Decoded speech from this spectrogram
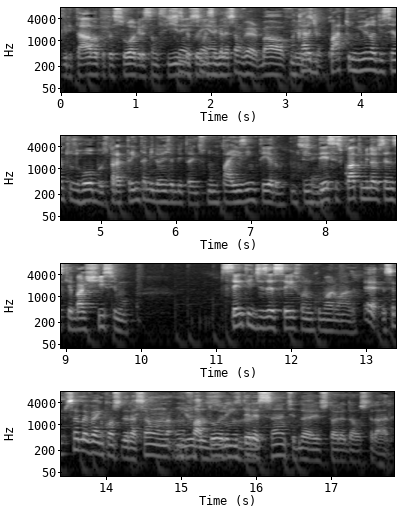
gritava com a pessoa, agressão física, sim, coisa sim, mais agressão verbal, Uma física. cara de 4.900 roubos para 30 milhões de habitantes num país inteiro. E Sim. desses 4.900 que é baixíssimo, 116 foram com uma armada. É, você precisa levar em consideração um, um fator Jesus, interessante da história da Austrália.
